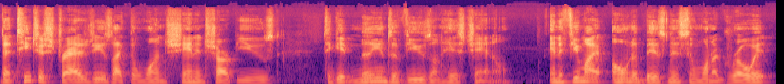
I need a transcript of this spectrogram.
that teaches strategies like the one Shannon Sharpe used to get millions of views on his channel. And if you might own a business and want to grow it,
